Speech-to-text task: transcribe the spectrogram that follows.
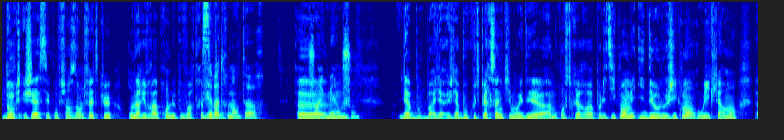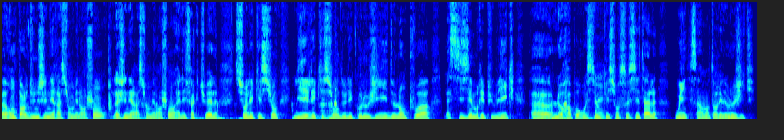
Donc j'ai assez confiance dans le fait qu'on arrivera à prendre le pouvoir très bientôt. C'est votre mentor, Jean-Luc euh, Mélenchon il y, a, bah, il, y a, beaucoup de personnes qui m'ont aidé euh, à me construire euh, politiquement, mais idéologiquement, oui, clairement. on parle d'une génération Mélenchon. La génération Mélenchon, elle est factuelle sur les questions liées, les questions de l'écologie, de l'emploi, la sixième République, le rapport aussi aux questions sociétales. Oui, c'est un mentor idéologique.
